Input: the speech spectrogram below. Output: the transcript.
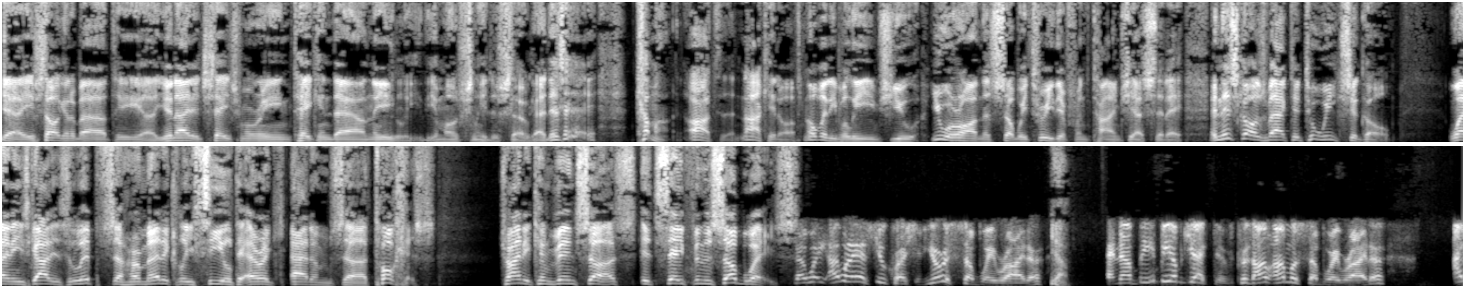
Yeah, he's talking about the uh, United States Marine taking down Neely, the emotionally disturbed guy. There's a, come on, Arthur, knock it off. Nobody believes you. You were on the subway three different times yesterday. And this goes back to two weeks ago when he's got his lips hermetically sealed to Eric Adams' uh, trying to convince us it's safe in the subways. Now, wait, I want to ask you a question. You're a subway rider. Yeah. And now be be objective because I'm, I'm a subway rider. I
